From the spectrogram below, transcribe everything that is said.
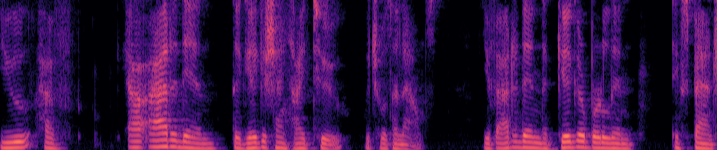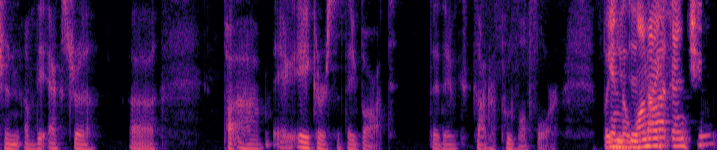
you have added in the Giga Shanghai 2, which was announced. You've added in the Giga Berlin expansion of the extra uh, uh, acres that they bought that they got approval for. But in the one I sent you,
